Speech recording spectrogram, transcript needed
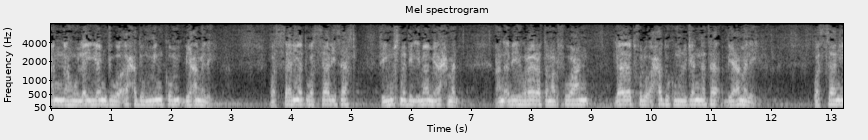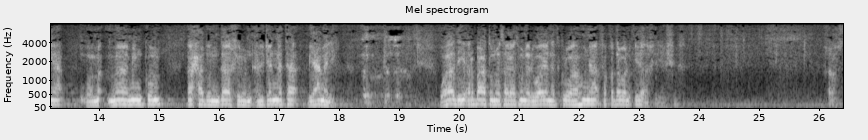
أنه لن ينجو أحد منكم بعمله. والثانية والثالثة في مسند الإمام أحمد عن أبي هريرة مرفوعا لا يدخل أحدكم الجنة بعمله. والثانية وما منكم أحد داخل الجنة بعمله. وهذه أربعة وثلاثون رواية نذكرها هنا فقد روى إلى آخره يا شيخ. خلاص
